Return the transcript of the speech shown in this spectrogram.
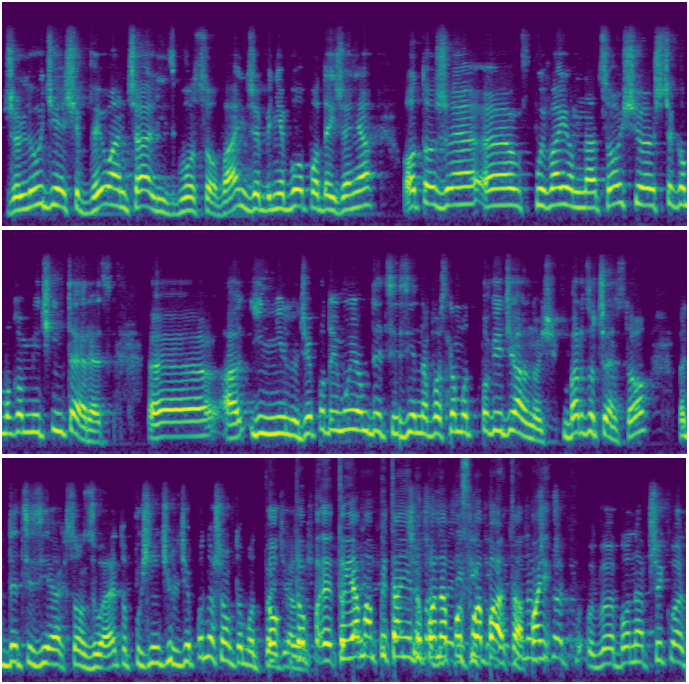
że ludzie się wyłączali z głosowań, żeby nie było podejrzenia o to, że e, wpływają na coś, e, z czego mogą mieć interes. E, a inni ludzie podejmują decyzje na własną odpowiedzialność. Bardzo często decyzje, jak są złe, to później ci ludzie ponoszą tą To, odpowiedzialność. to, to ja mam pytanie do pana posła Balta. Bo na, przykład, w- bo na przykład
